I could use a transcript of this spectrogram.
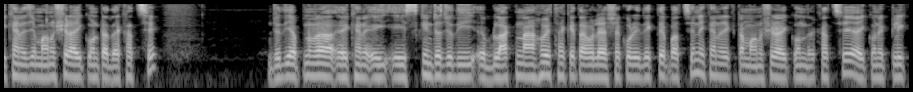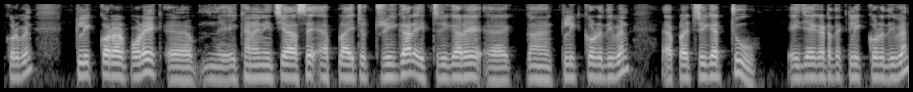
এখানে যে মানুষের আইকনটা দেখাচ্ছে যদি আপনারা এখানে এই এই স্ক্রিনটা যদি ব্ল্যাক না হয়ে থাকে, তাহলে আশা করি দেখতে পাচ্ছেন। এখানে একটা মানুষের আইকন দেখাচ্ছে। আইকনে ক্লিক করবেন। ক্লিক করার পরে এখানে নিচে আছে অ্যাপ্লাই টু ট্রিগার। এই ট্রিগারে ক্লিক করে দিবেন। অ্যাপ্লাই ট্রিগার টু এই জায়গাটাতে ক্লিক করে দিবেন।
